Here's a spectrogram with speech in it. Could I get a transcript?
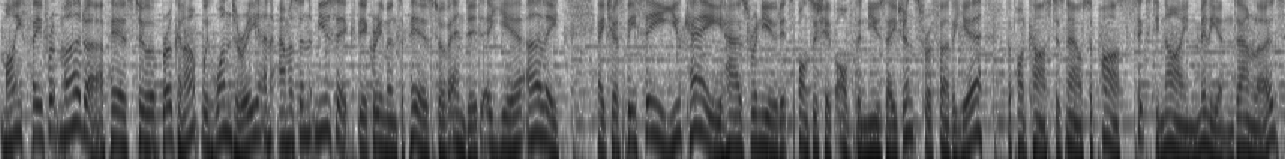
My Favorite Murder appears to have broken up with Wondery and Amazon Music. The agreement appears to have ended a year early. HSBC UK has renewed its sponsorship of the news agents for a further year. The podcast has now surpassed 69 million downloads.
